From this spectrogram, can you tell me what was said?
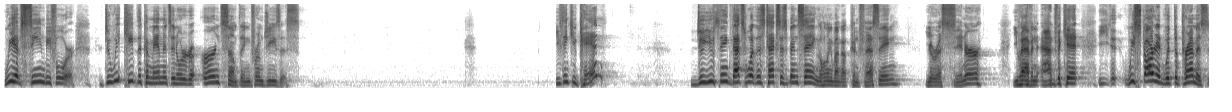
We have seen before do we keep the commandments in order to earn something from Jesus? You think you can? Do you think that's what this text has been saying? The whole thing about confessing, you're a sinner, you have an advocate. We started with the premise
